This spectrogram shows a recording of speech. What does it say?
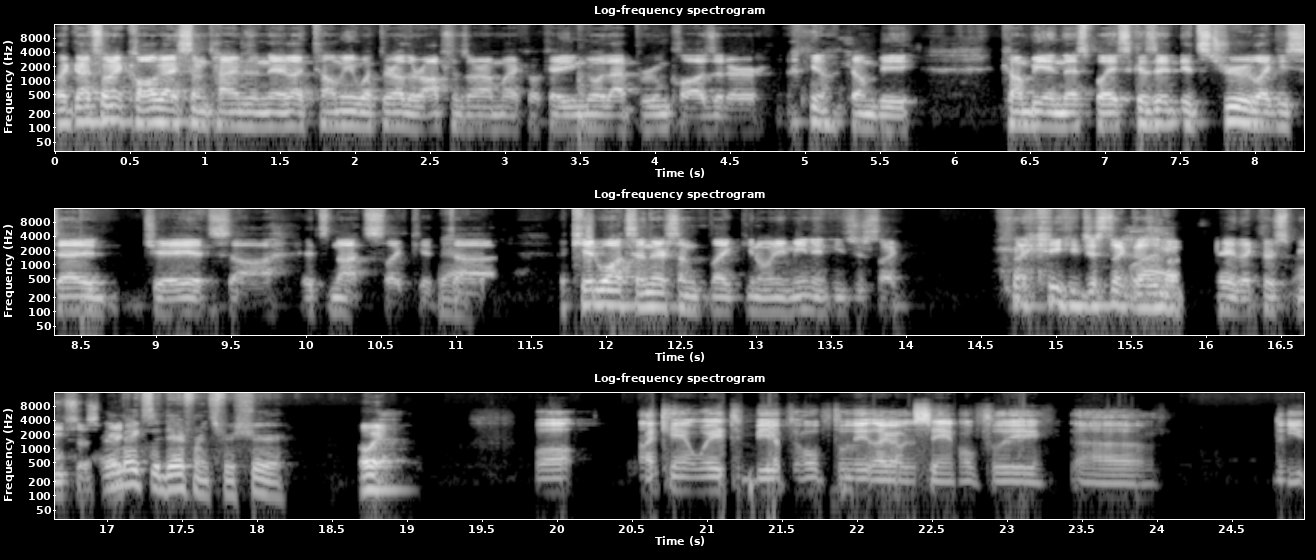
like that's when I call guys sometimes and they like tell me what their other options are. I'm like, okay, you can go to that broom closet or you know come be come be in this place because it, it's true, like you said, Jay. It's uh it's nuts. Like it Yeah. uh a kid walks in there, some like you know what I mean, and he's just like like he just like doesn't know what to say. Like they're speechless. It Right? makes a difference for sure. oh yeah. Well, I can't wait to be up to hopefully, like I was saying, hopefully uh, the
